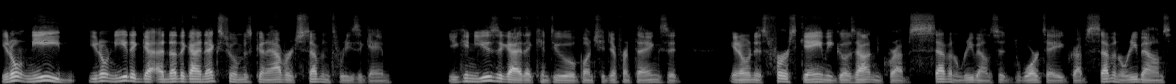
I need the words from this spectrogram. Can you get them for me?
You don't need you don't need a another guy next to him is going to average seven threes a game. You can use a guy that can do a bunch of different things. That you know, in his first game, he goes out and grabs seven rebounds. At Duarte, grabs seven rebounds,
